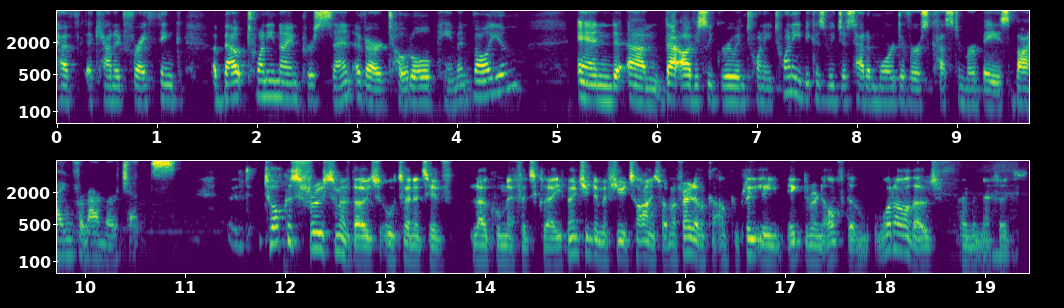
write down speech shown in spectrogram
have accounted for i think about 29% of our total payment volume. And um, that obviously grew in 2020 because we just had a more diverse customer base buying from our merchants Talk us through some of those alternative local methods, Claire. You've mentioned them a few times, but I'm afraid I'm, completely ignorant of them. What are those payment methods?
